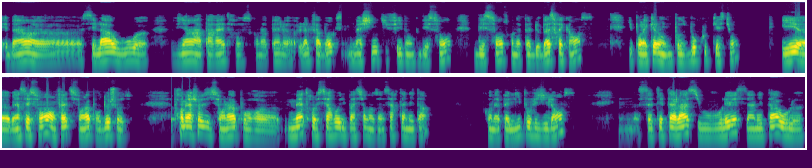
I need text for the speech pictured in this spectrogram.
Et ben c'est là où vient apparaître ce qu'on appelle l'alpha box, une machine qui fait donc des sons, des sons ce qu'on appelle de basse fréquence, et pour laquelle on nous pose beaucoup de questions et euh, ben, ces sons, en fait, ils sont là pour deux choses. Première chose, ils sont là pour euh, mettre le cerveau du patient dans un certain état, qu'on appelle l'hypovigilance. Cet état-là, si vous voulez, c'est un état où le,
